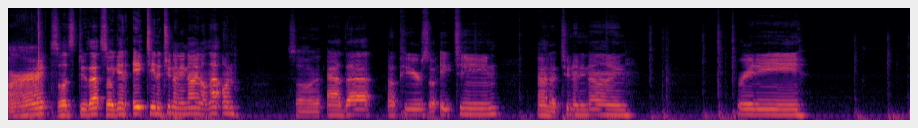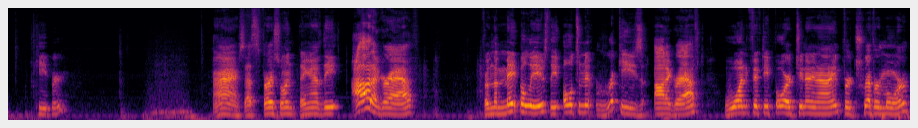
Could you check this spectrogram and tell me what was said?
Alright, so let's do that. So again, 18 of 299 on that one. So add that up here. So 18 and a 299. Brady keeper. Alright, so that's the first one. Then you have the autograph from the Maple Leafs, the Ultimate Rookies autographed. 154 299 for Trevor Moore.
